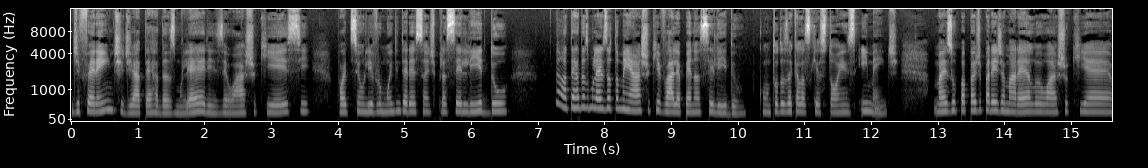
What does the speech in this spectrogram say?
diferente de A Terra das Mulheres, eu acho que esse pode ser um livro muito interessante para ser lido. Não, A Terra das Mulheres eu também acho que vale a pena ser lido, com todas aquelas questões em mente. Mas o Papel de Parede Amarelo eu acho que é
